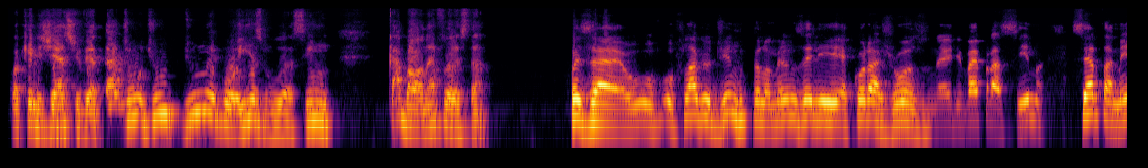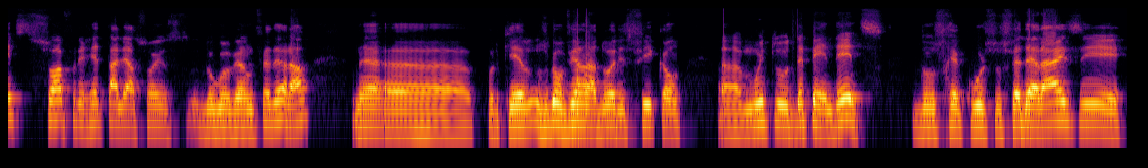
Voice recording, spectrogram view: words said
com aquele gesto de vetar, de um, de um, de um egoísmo assim, cabal, né, Florestano? Pois é, o, o, Flávio Dino, pelo menos, ele é corajoso, né? ele vai para cima, certamente sofre retaliações do governo federal, né, uh, porque os governadores ficam uh, muito dependentes dos recursos federais e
